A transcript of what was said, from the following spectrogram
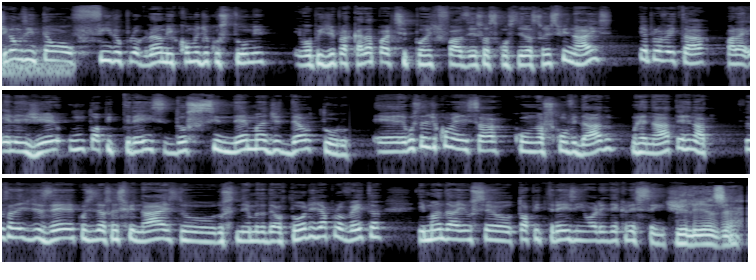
Chegamos então ao fim do programa e, como de costume, eu vou pedir para cada participante fazer suas considerações finais e aproveitar para eleger um top 3 do cinema de Del Toro. É, eu gostaria de começar com o nosso convidado, o Renato. E, Renato, gostaria de dizer considerações finais do, do cinema do Del Toro e já aproveita e manda aí o seu top 3 em ordem decrescente. Beleza.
